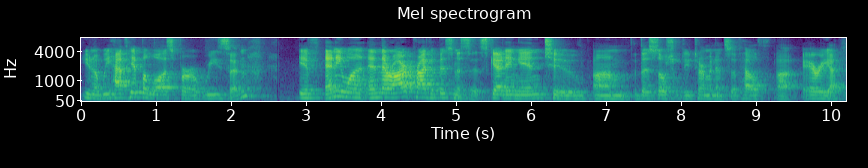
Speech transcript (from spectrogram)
you know we have HIPAA laws for a reason. If anyone, and there are private businesses getting into um, the social determinants of health uh, area.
